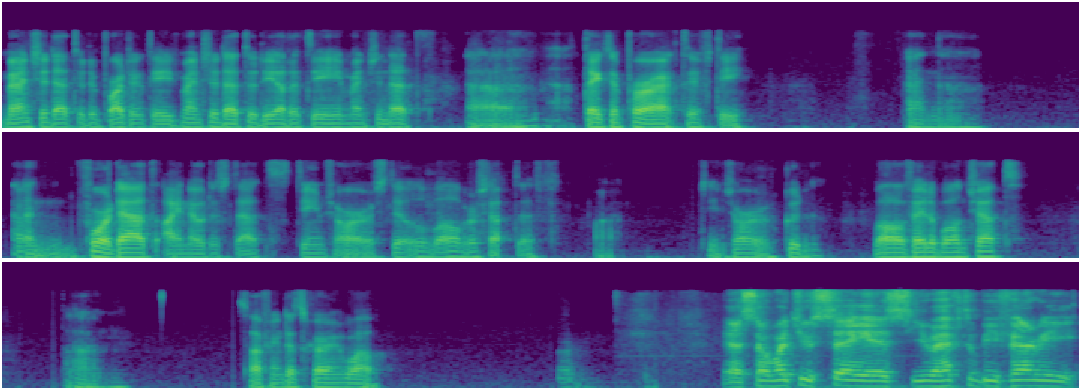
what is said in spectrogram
mention that to the project lead, mention that to the other team, mention that, uh, take the proactivity, and uh, and for that I noticed that teams are still well receptive. Uh, teams are good, well available on chat. Um, so I think that's going well. Yeah. So what you say is you have to be very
